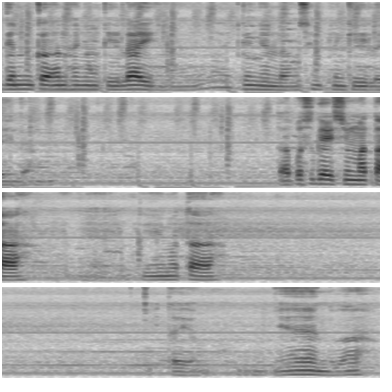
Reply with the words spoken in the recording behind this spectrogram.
ganun kaanahan yung kilay. Ganyan lang, simpleng kilay lang. Tapos guys, yung mata. Yung mata. Kita yung... Yan, di ba?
